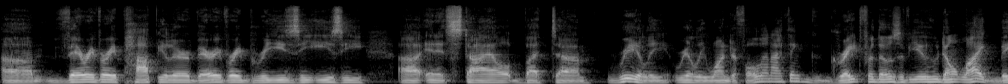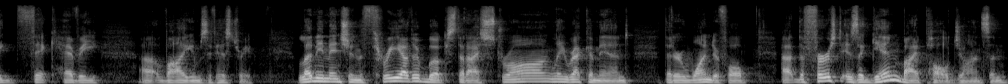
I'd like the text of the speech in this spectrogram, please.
um, very, very popular, very, very breezy, easy uh, in its style, but um, really, really wonderful. And I think great for those of you who don't like big, thick, heavy uh, volumes of history. Let me mention three other books that I strongly recommend that are wonderful. Uh, the first is again by Paul Johnson,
